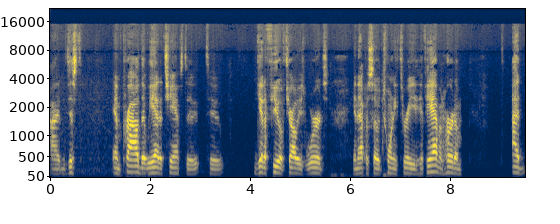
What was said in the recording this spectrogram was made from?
I'm just am proud that we had a chance to to get a few of Charlie's words in episode 23. If you haven't heard him, I'd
